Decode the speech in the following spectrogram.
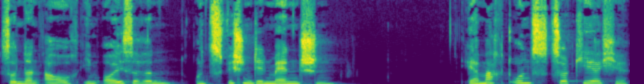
sondern auch im Äußeren und zwischen den Menschen. Er macht uns zur Kirche,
